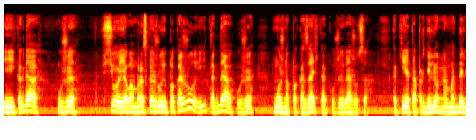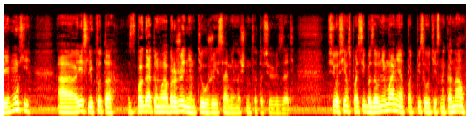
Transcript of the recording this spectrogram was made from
И когда уже все я вам расскажу и покажу, и тогда уже можно показать, как уже вяжутся какие-то определенные модели мухи. А если кто-то с богатым воображением, те уже и сами начнут это все вязать. Все, всем спасибо за внимание. Подписывайтесь на канал.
